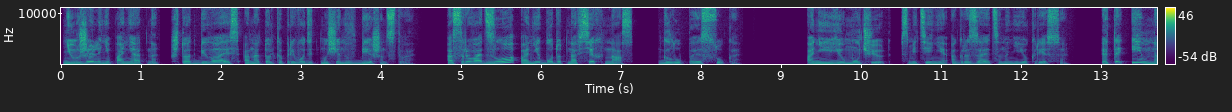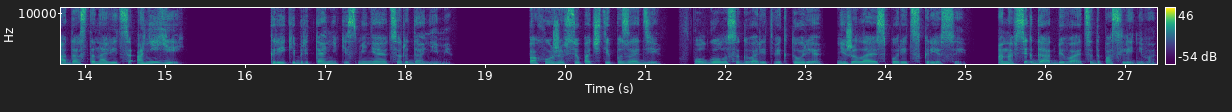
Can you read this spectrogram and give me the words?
Неужели непонятно, что, отбиваясь, она только приводит мужчин в бешенство — а срывать зло они будут на всех нас, глупая сука. Они ее мучают, в смятении огрызается на нее Кресса. Это им надо остановиться, а не ей. Крики британники сменяются рыданиями. Похоже, все почти позади, в полголоса говорит Виктория, не желая спорить с Крессой. Она всегда отбивается до последнего.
